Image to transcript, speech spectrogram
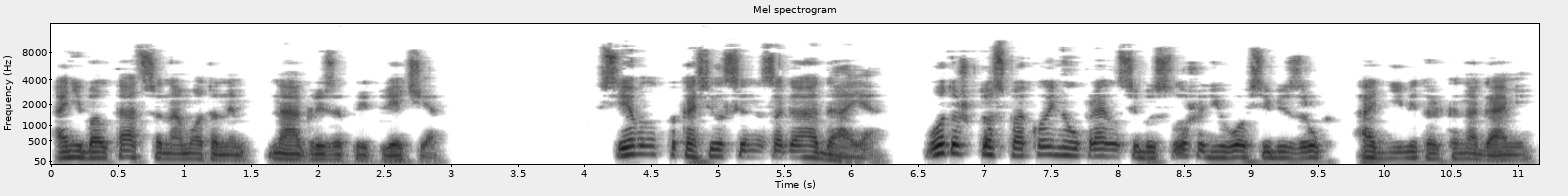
а не болтаться намотанным на огрызок предплечья. Всеволод покосился на Загаадая. Вот уж кто спокойно управился бы с лошадью вовсе без рук, одними только ногами.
